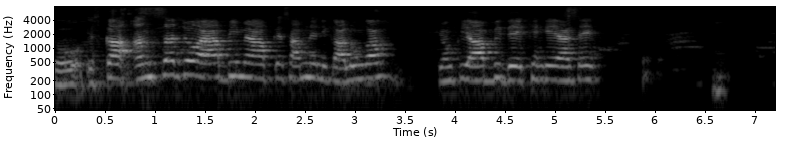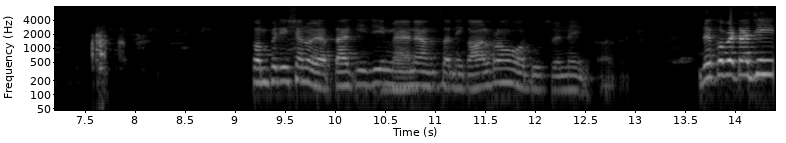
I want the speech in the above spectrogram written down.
तो इसका आंसर जो है अभी मैं आपके सामने निकालूँगा। क्योंकि आप भी देखेंगे ऐसे कंपटीशन हो जाता है कि जी मैंने आंसर निकाल रहा हूँ और दूसरे नहीं निकाल रहे। देखो बेटा जी,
